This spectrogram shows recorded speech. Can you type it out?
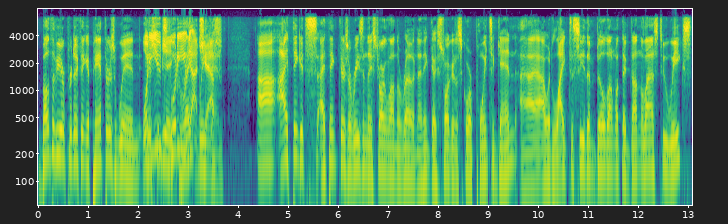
Both of you are predicting a Panthers win. What do you- should be a what do you great got, Jeff? Uh, I think it's. I think there's a reason they struggle on the road, and I think they struggle to score points again. I, I would like to see them build on what they've done the last two weeks.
